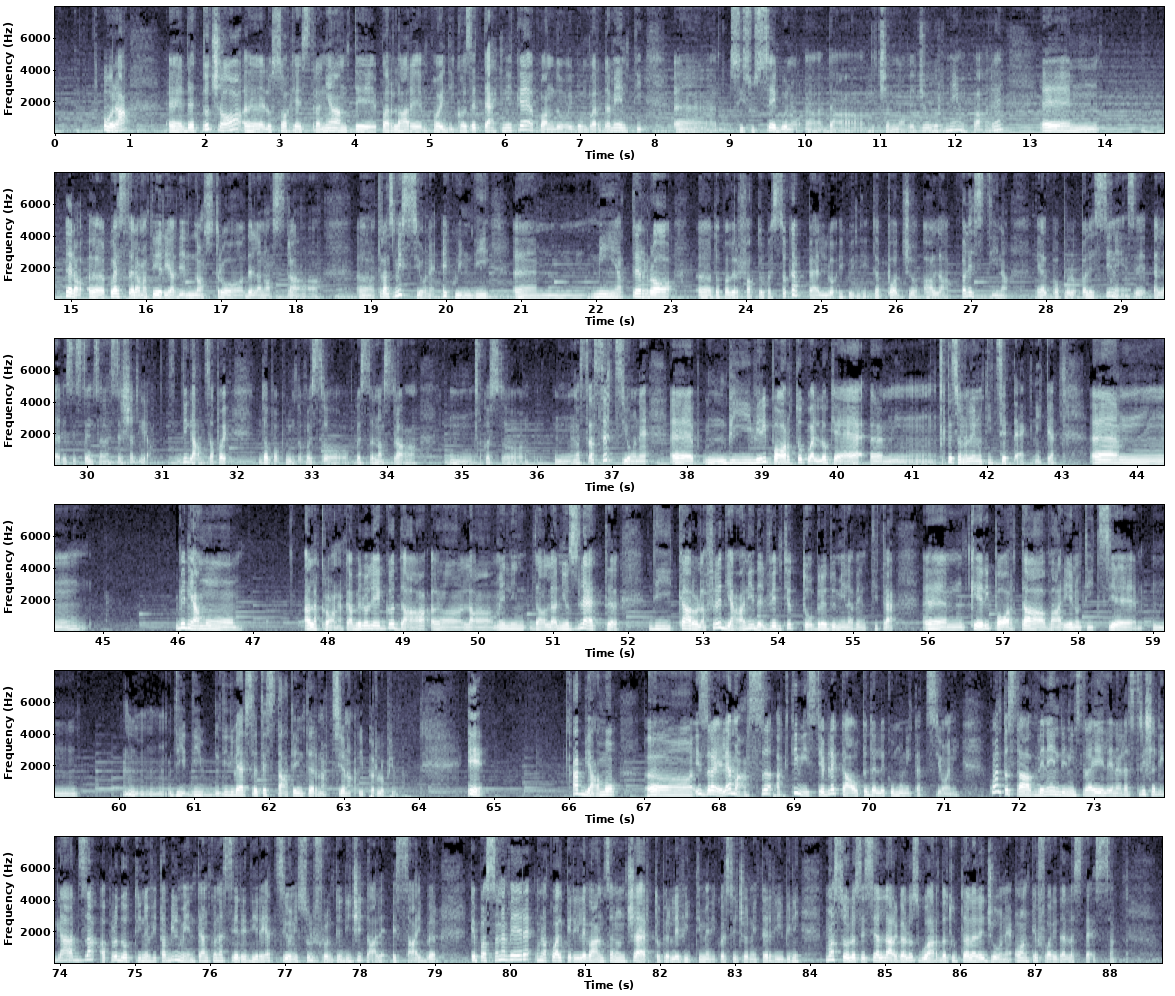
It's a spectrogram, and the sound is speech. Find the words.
Ora, eh, detto ciò, eh, lo so che è straniante parlare poi di cose tecniche quando i bombardamenti eh, si susseguono eh, da 19 giorni, mi pare. Ehm, però eh, questa è la materia del nostro, della nostra uh, trasmissione e quindi um, mi atterrò dopo aver fatto questo cappello e quindi di appoggio alla Palestina e al popolo palestinese e alla resistenza nella striscia di, Gaza. Poi dopo appunto questo, questa nostra, mh, mm, questo, mh, mm, nostra asserzione eh, mm, vi, vi, riporto quello che, è, um, che sono le notizie tecniche. Um, veniamo alla cronaca, ve lo leggo da, uh, la, dalla newsletter di Carola Frediani del 20 ottobre 2023, ehm, che riporta varie notizie mh, mm, mh, mm, di, di, di diverse testate internazionali per lo più. E abbiamo uh, Israele Hamas, attivisti e blackout delle comunicazioni. Quanto sta avvenendo in Israele e nella striscia di Gaza ha prodotto inevitabilmente anche una serie di reazioni sul fronte digitale e cyber, che possono avere una qualche rilevanza non certo per le vittime di questi giorni terribili, ma solo se si allarga lo sguardo a tutta la regione o anche fuori dalla stessa.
